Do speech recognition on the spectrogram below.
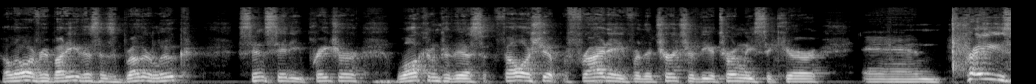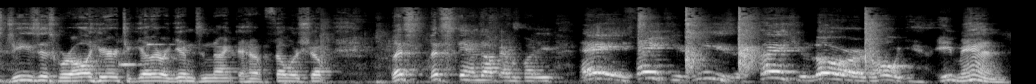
Hello, everybody. This is Brother Luke, Sin City Preacher. Welcome to this Fellowship Friday for the Church of the Eternally Secure. And praise Jesus, we're all here together again tonight to have fellowship. Let's let's stand up, everybody. Hey, thank you, Jesus. Thank you, Lord. Oh yeah, Amen.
